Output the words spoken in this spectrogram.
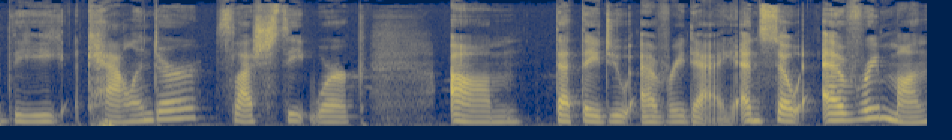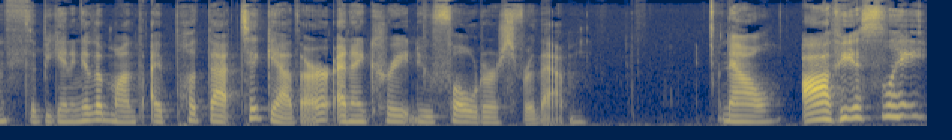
the calendar slash seat work um, that they do every day. And so every month, the beginning of the month, I put that together and I create new folders for them. Now, obviously,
